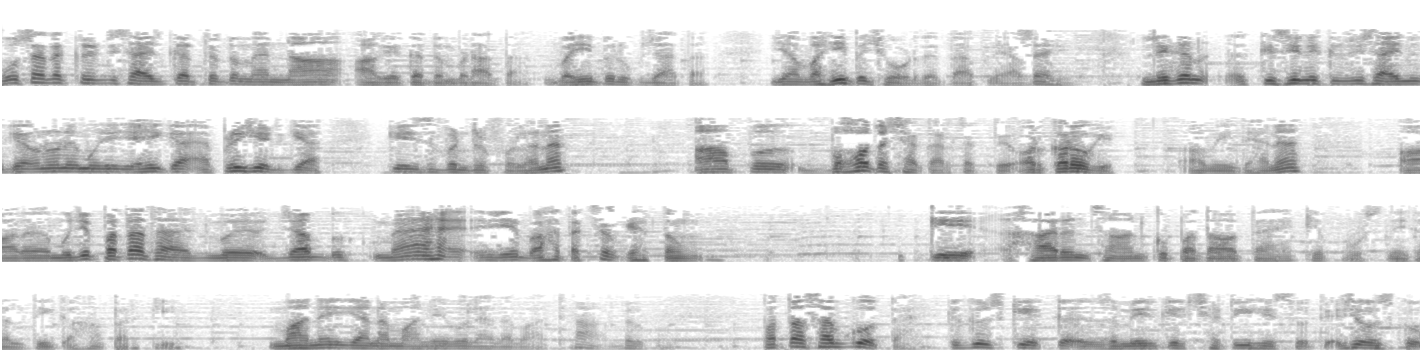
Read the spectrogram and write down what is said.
ہو سکتا کرٹیسائز کرتے تو میں نہ آگے قدم بڑھاتا وہیں پہ رک جاتا یا وہیں پہ چھوڑ دیتا اپنے آپ لیکن کسی نے کرٹیسائز نہیں کیا انہوں نے مجھے یہی کہا اپریشیٹ کیا کہ از ونڈرفل ہے نا؟ آپ بہت اچھا کر سکتے ہو اور کرو گے۔ امید ہے نا؟ اور مجھے پتا تھا جب میں یہ بات اکثر کہتا ہوں کہ ہر انسان کو پتا ہوتا ہے کہ اس نے غلطی کہاں پر کی۔ مانے یا نہ مانے وہ لہٰذا بات ہے۔ ہاں بالکل۔ پتا سب کو ہوتا ہے کیونکہ اس کی ایک زمین کی ایک چھٹی حص ہوتی ہے جو اس کو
